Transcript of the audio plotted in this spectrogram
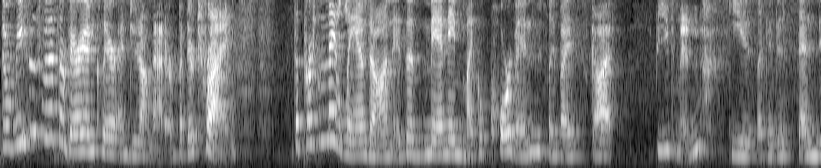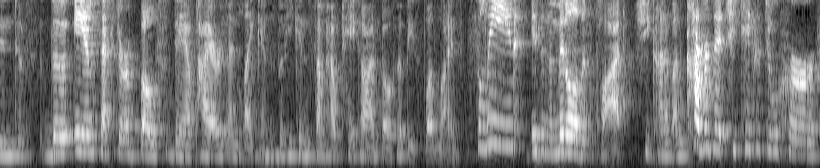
The reasons for this are very unclear and do not matter, but they're trying. The person they land on is a man named Michael Corvin, who's played by Scott Speedman. He is like a descendant of the ancestor of both vampires and lycans, so he can somehow take on both of these bloodlines. Selene is in the middle of this plot. She kind of uncovers it. She takes it to her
